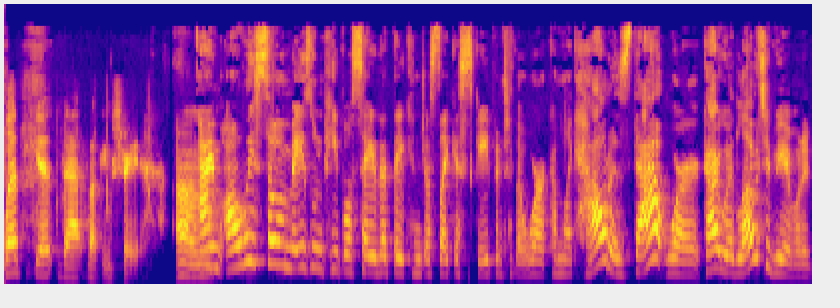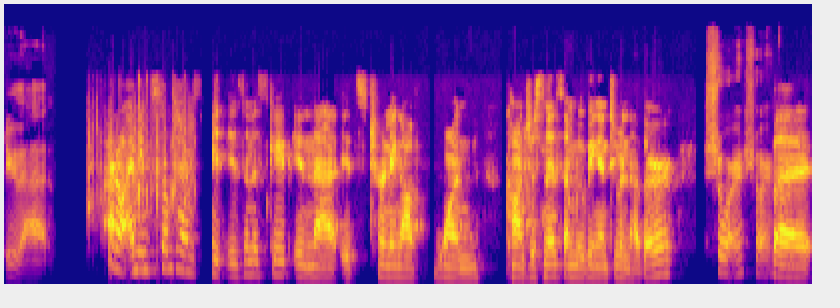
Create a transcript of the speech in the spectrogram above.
let's get that fucking straight um, I'm always so amazed when people say that they can just like escape into the work. I'm like, how does that work? I would love to be able to do that. I don't. I mean, sometimes it is an escape in that it's turning off one consciousness and moving into another. Sure, sure. But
